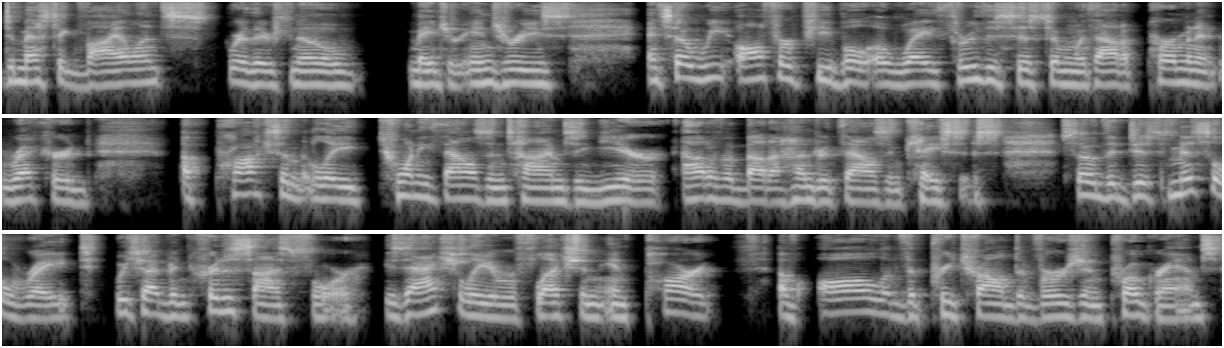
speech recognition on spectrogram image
domestic violence where there's no major injuries. And so we offer people a way through the system without a permanent record approximately 20,000 times a year out of about 100,000 cases. So the dismissal rate, which I've been criticized for, is actually a reflection in part of all of the pretrial diversion programs.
